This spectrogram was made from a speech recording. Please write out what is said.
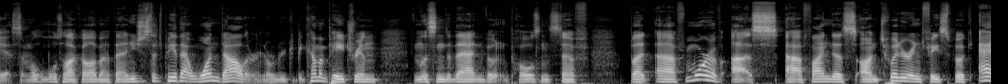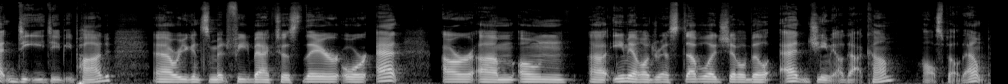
Yes, and we'll, we'll talk all about that. And you just have to pay that $1 in order to become a patron and listen to that and vote in polls and stuff. But uh, for more of us, uh, find us on Twitter and Facebook at DEDBpod, uh, where you can submit feedback to us there, or at our um, own uh, email address, doubleedgeddoublebill at gmail.com, all spelled out.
